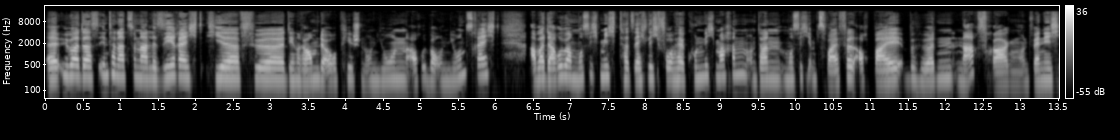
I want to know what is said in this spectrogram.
äh, über das internationale Seerecht hier für den Raum der Europäischen Union, auch über Unionsrecht. Aber darüber muss ich mich tatsächlich vorher kundig machen und dann muss ich im Zweifel auch bei Behörden nachfragen. Und wenn ich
